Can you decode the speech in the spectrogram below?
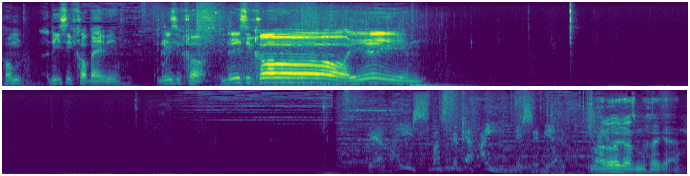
Komm, Risiko, Baby. Risiko. Risiko! Yay! Mal schauen, was wir können geben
